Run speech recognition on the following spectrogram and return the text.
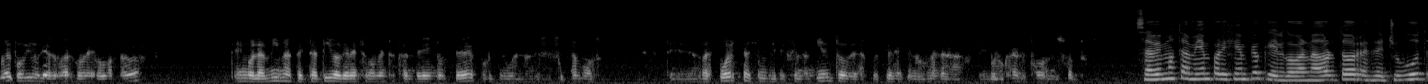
no he podido dialogar con el gobernador. Tengo la misma expectativa que en este momento están teniendo ustedes, porque bueno, necesitamos eh, respuestas y un direccionamiento de las cuestiones que nos van a involucrar a todos nosotros. Sabemos también, por ejemplo, que el gobernador Torres de Chubut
